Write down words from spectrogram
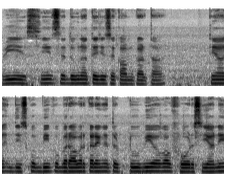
बी सी से दुगना तेज़ी से काम करता है। तो इसको बी को बराबर करेंगे तो टू बी होगा फोर सी यानी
